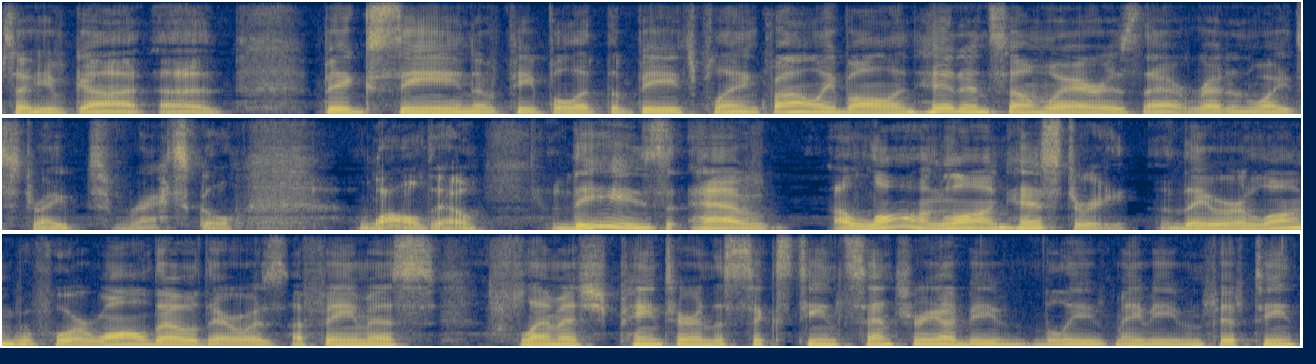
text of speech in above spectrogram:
So you've got a big scene of people at the beach playing volleyball, and hidden somewhere is that red and white striped rascal, Waldo. These have a long, long history. They were long before Waldo. There was a famous Flemish painter in the 16th century, I believe, maybe even 15th,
